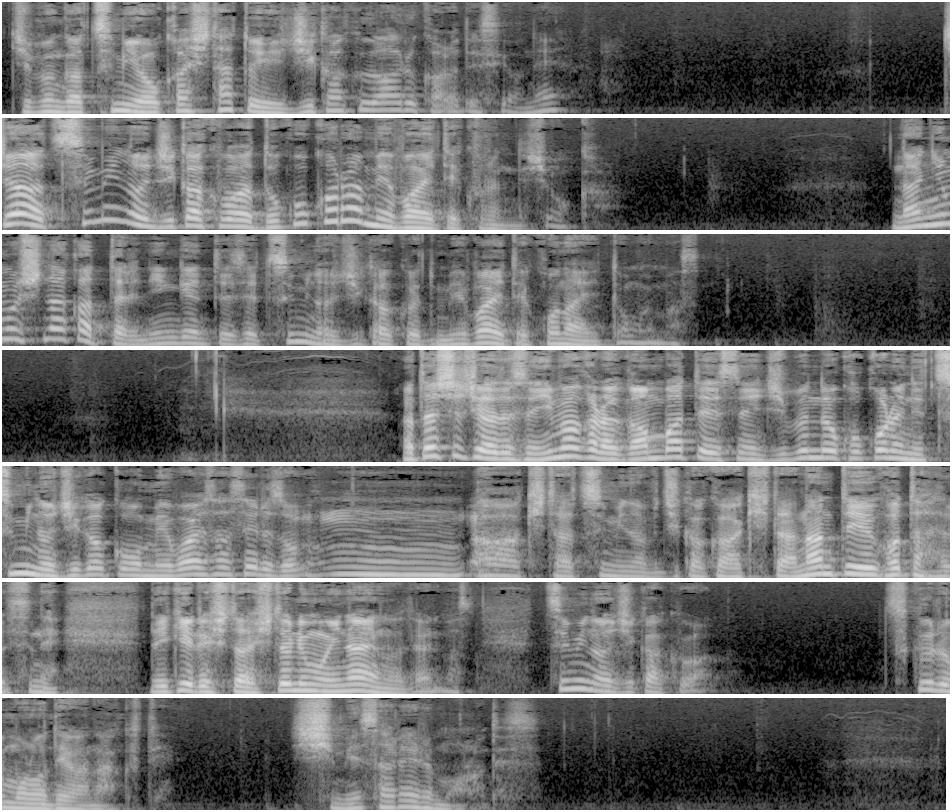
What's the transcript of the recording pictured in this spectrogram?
自分が罪を犯したという自覚があるからですよね。じゃあ罪の自覚はどこから芽生えてくるんでしょうか？何もしなかったら人間って罪の自覚は芽生えてこないと思います。私たちがですね、今から頑張ってですね、自分の心に罪の自覚を芽生えさせるぞ。うーん、ああ、来た、罪の自覚が来た。なんていうことはですね、できる人は一人もいないのであります。罪の自覚は、作るものではなくて、示されるものです。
